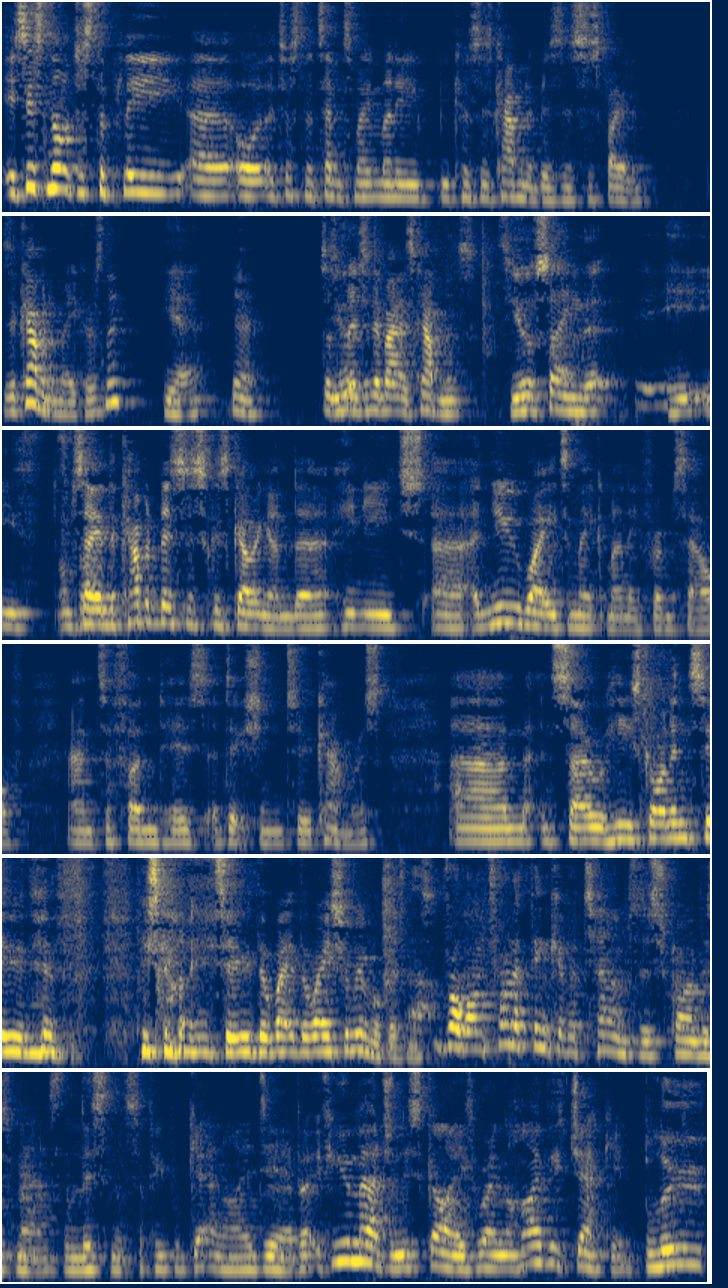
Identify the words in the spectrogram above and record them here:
is this not just a plea uh, or just an attempt to make money because his cabinet business is failing? He's a cabinet maker, isn't he? Yeah. Yeah. Doesn't Yeah. mention about his cabinets. So you're saying that he, he's. I'm saying the cabinet business is going under. He needs uh, a new way to make money for himself and to fund his addiction to cameras. Um, and so he's gone into the he's gone into the way the waste removal business. Rob, I'm trying to think of a term to describe this man to the listeners so people get an idea. But if you imagine this guy is wearing a high vis jacket, blue,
